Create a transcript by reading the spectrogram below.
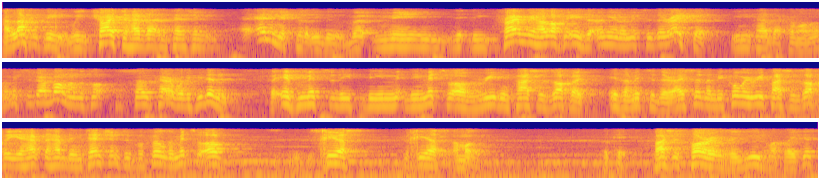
halachically, we try to have that intention any mitzvah that we do, but me, the, the primary halacha is that only on a mitzvah deraisa you need to have that kavana. On a mitzvah drabanan, it's not so terrible if you didn't. But if mitzvah, the, the, the mitzvah of reading Pasha Zochor is a mitzvah deraisa, then before we read Pasha Zochor, you have to have the intention to fulfill the mitzvah of Zchias, Mechias Amalek. Okay. Pashas Porah is a huge machlekes.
